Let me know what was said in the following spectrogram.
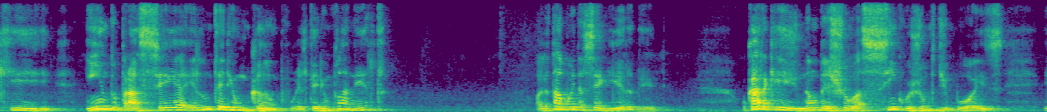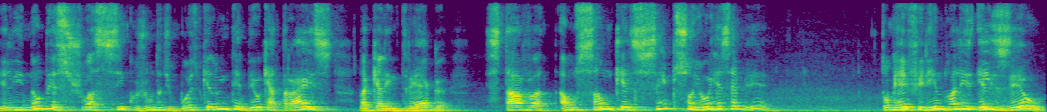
que indo para a ceia ele não teria um campo, ele teria um planeta. Olha o tamanho da cegueira dele. O cara que não deixou as cinco juntas de bois, ele não deixou as cinco juntas de bois porque ele não entendeu que atrás daquela entrega estava a unção que ele sempre sonhou em receber. Estou me referindo a Eli- Eliseu,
